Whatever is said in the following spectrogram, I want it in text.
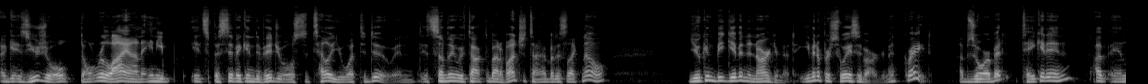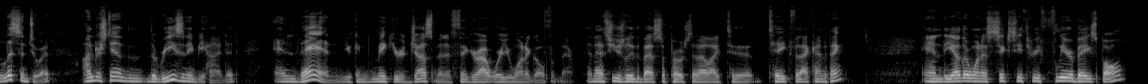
as usual, don't rely on any specific individuals to tell you what to do. And it's something we've talked about a bunch of times, but it's like, no, you can be given an argument, even a persuasive argument. Great. Absorb it, take it in, uh, and listen to it, understand the reasoning behind it, and then you can make your adjustment and figure out where you want to go from there. And that's usually the best approach that I like to take for that kind of thing. And the other one is 63 Fleer Baseball.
